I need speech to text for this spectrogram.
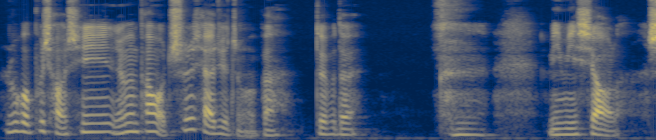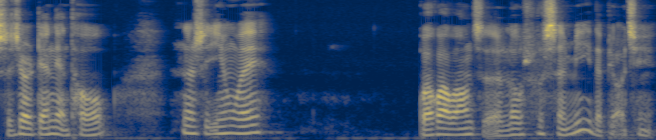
如果不小心人们把我吃下去怎么办？对不对？咪咪笑了，使劲点点头。那是因为呱呱王子露出神秘的表情。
